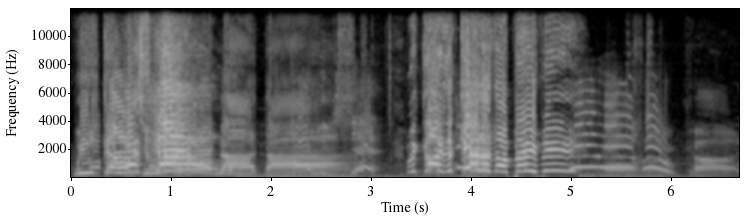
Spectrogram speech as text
We go Let's to go! Canada! Holy shit! We're going to Canada, baby! Oh god!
